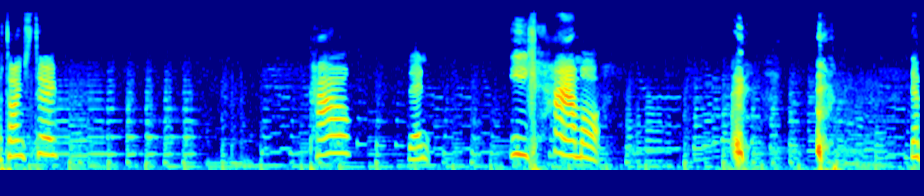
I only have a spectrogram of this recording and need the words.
Got times two. Pow, then eek hammer. They're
